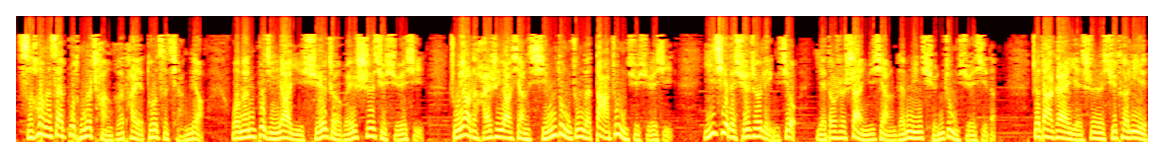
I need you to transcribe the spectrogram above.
此后呢，在不同的场合，他也多次强调，我们不仅要以学者为师去学习，主要的还是要向行动中的大众去学习。一切的学者领袖也都是善于向人民群众学习的。这大概也是徐特立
